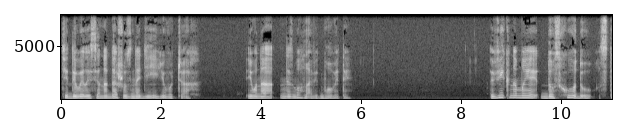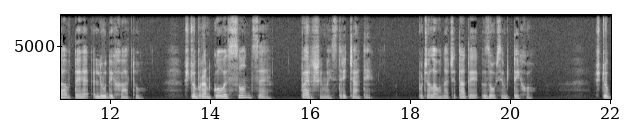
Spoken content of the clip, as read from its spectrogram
Ті дивилися на Дашу з надією в очах, і вона не змогла відмовити. Вікнами до сходу ставте люди хату, щоб ранкове сонце першими стрічати, почала вона читати зовсім тихо, щоб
